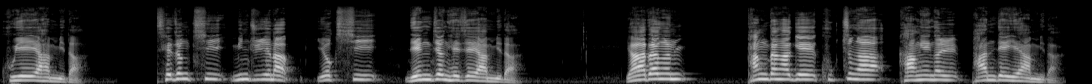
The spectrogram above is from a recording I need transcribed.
구해야 합니다. 새정치 민주연합 역시 냉정해져야 합니다. 야당은 당당하게 국정화 강행을 반대해야 합니다.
